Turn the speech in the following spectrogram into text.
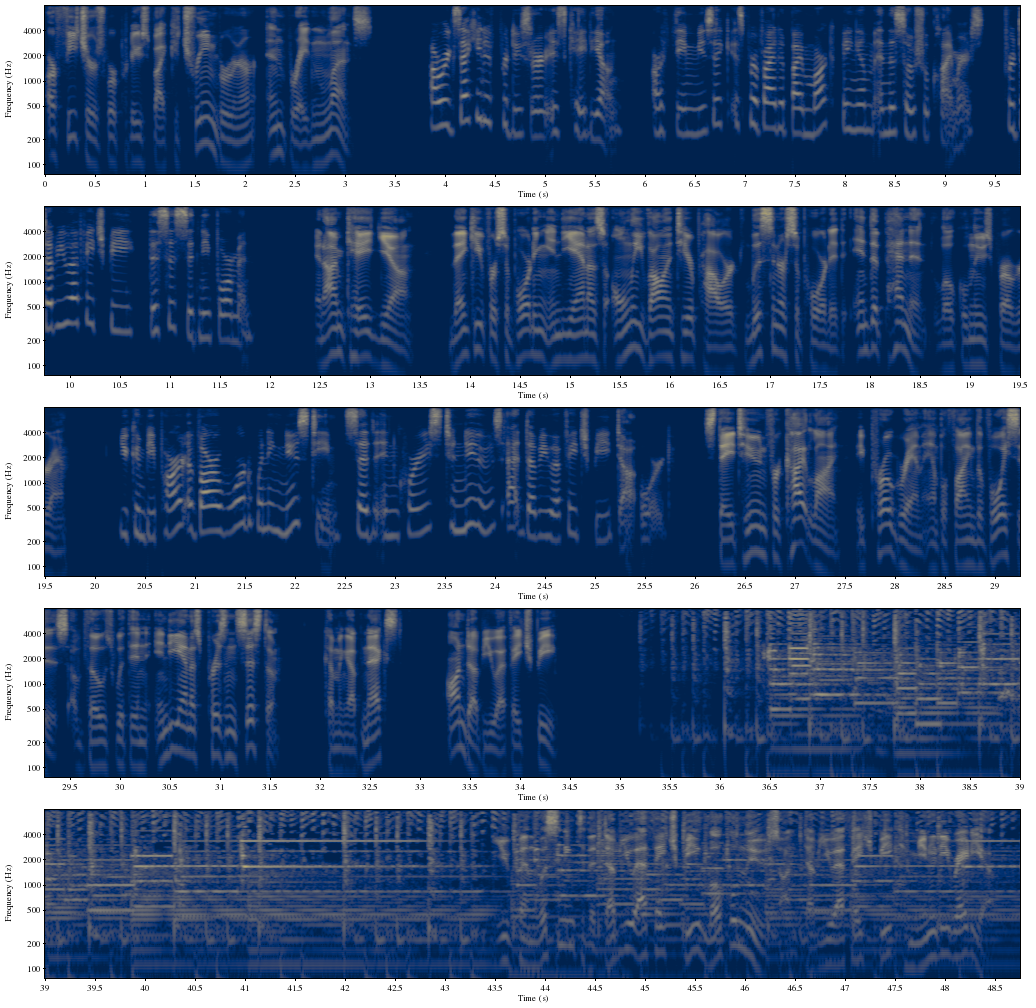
Our features were produced by Katrine Bruner and Braden Lentz. Our executive producer is Cade Young. Our theme music is provided by Mark Bingham and the Social Climbers. For WFHB, this is Sydney Foreman. And I'm Cade Young. Thank you for supporting Indiana's only volunteer powered, listener supported, independent local news program. You can be part of our award winning news team. Send inquiries to news at WFHB.org. Stay tuned for Kite Line, a program amplifying the voices of those within Indiana's prison system, coming up next on WFHB. You've been listening to the WFHB local news on WFHB Community Radio.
